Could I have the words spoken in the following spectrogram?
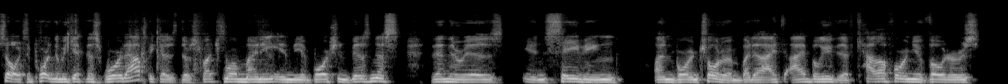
So it's important that we get this word out because there's much more money in the abortion business than there is in saving unborn children. But I, I believe that if California voters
